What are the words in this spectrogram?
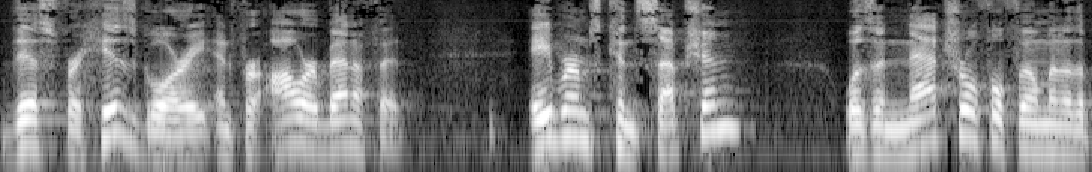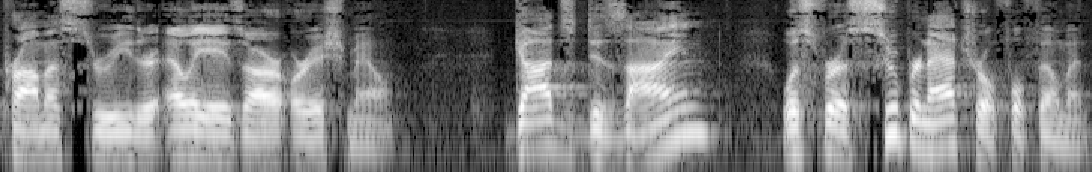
this for His glory and for our benefit. Abram's conception was a natural fulfillment of the promise through either Eliezer or Ishmael. God's design was for a supernatural fulfillment,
